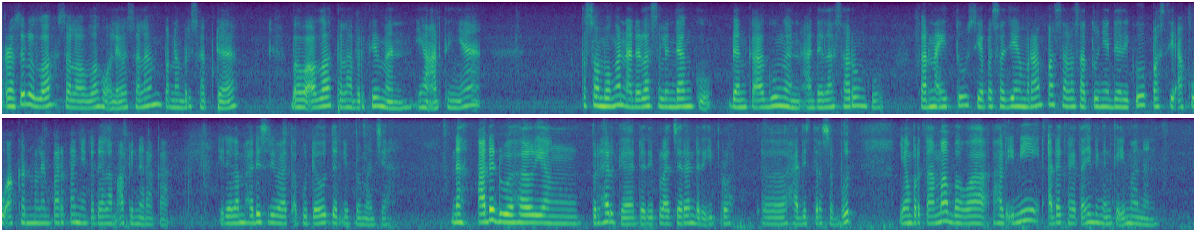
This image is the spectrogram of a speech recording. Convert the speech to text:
Rasulullah Shallallahu Alaihi Wasallam pernah bersabda bahwa Allah telah berfirman, yang artinya kesombongan adalah selendangku dan keagungan adalah sarungku. Karena itu, siapa saja yang merampas salah satunya dariku, pasti aku akan melemparkannya ke dalam api neraka. Di dalam hadis riwayat Abu Daud dan Ibnu Majah. Nah, ada dua hal yang berharga dari pelajaran dari ibroh e, hadis tersebut. Yang pertama bahwa hal ini ada kaitannya dengan keimanan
